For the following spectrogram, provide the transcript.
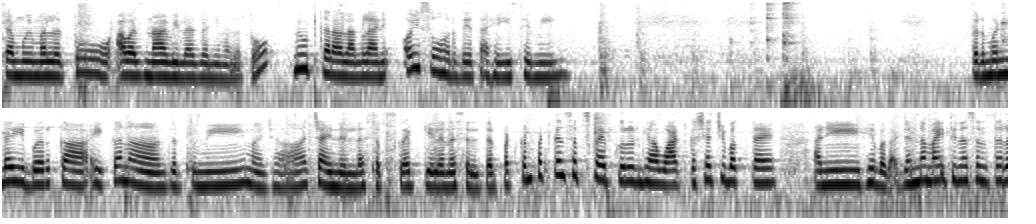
त्यामुळे मला तो आवाज नाविलाजाने मला तो म्यूट करावा लागला आणि ऑइस ओव्हर देत आहे इथे मी. तर मंडळी बरं का? ऐका ना जर तुम्ही माझ्या चॅनलला सबस्क्राईब केलं नसेल तर पटकन पटकन सबस्क्राईब करून घ्या. वाट कशाची बघताय? आणि हे बघा ज्यांना माहिती नसेल तर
